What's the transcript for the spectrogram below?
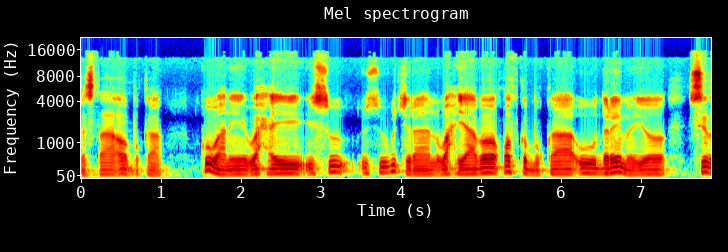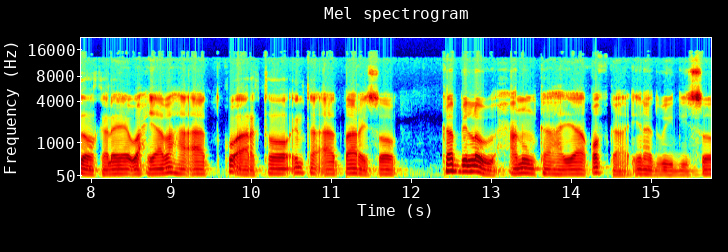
kasta oo buka. Kuwani waxay isugu jiraan waxyaabo qofka bukaa uu dareemayo sidoo kale waxyaabaha aad ku aragto inta aada baarayso ka bilow xanuunka hayaa qofka inaad weydiiso.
